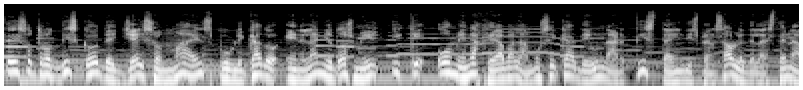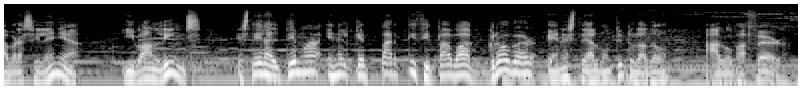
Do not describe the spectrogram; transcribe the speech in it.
Este es otro disco de Jason Miles publicado en el año 2000 y que homenajeaba la música de un artista indispensable de la escena brasileña, Ivan Lins. Este era el tema en el que participaba Grover en este álbum titulado A Love Affair.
